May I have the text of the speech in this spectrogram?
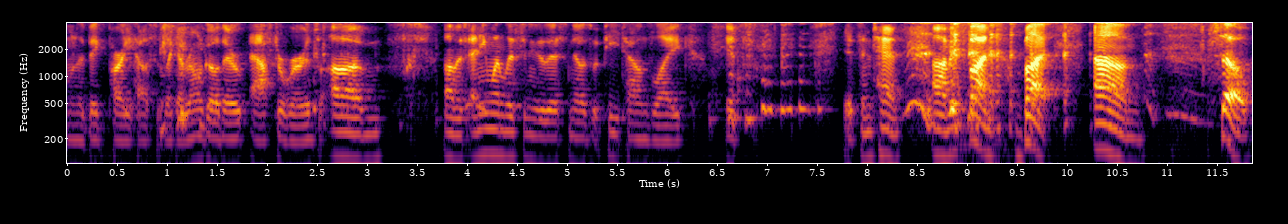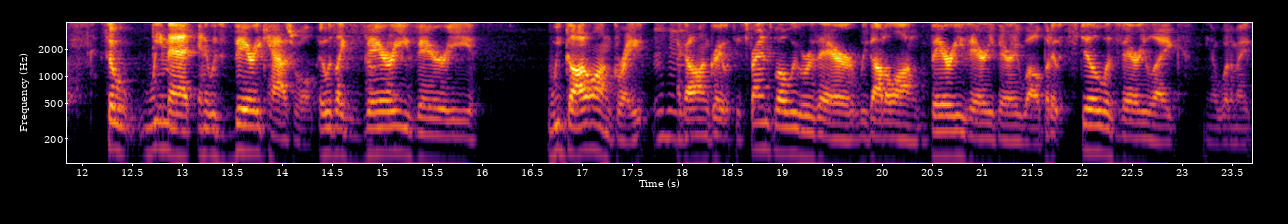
one of the big party houses. Like everyone go there afterwards. Um, um, if anyone listening to this knows what P Town's like, it's it's intense. Um, it's fun, but um, so so we met and it was very casual. It was like very very. We got along great. I got along great with his friends while we were there. We got along very very very well. But it still was very like you know what am I.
